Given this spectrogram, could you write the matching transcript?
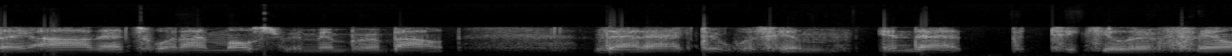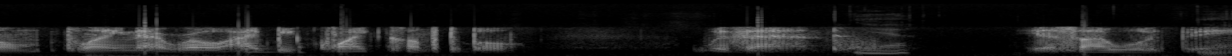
say, "Ah, that's what I most remember about that actor was him in that particular film playing that role," I'd be quite comfortable with that. Yeah. Yes, I would be.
